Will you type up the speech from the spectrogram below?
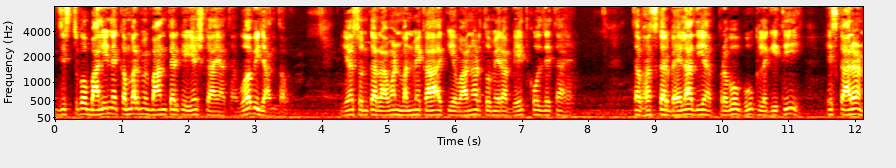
जिसको बाली ने कमर में बाँध करके यश गाया था, वह भी जानता हूँ। यह सुनकर रावण मन में कहा कि यह वानर तो मेरा भेद खोल देता है। तब हंसकर बहला दिया, प्रभु भूख लगी थी, इस कारण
